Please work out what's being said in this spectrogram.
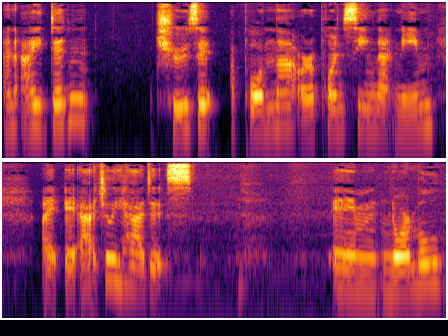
And I didn't choose it upon that or upon seeing that name. I it actually had its um normal,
